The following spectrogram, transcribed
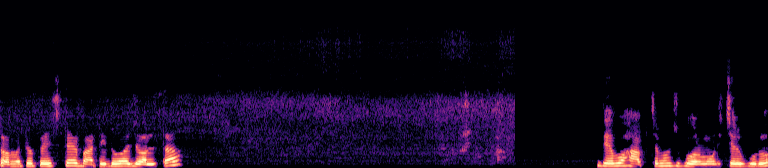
টমেটো পেস্টের বাটি ধোয়া জলটা। দেবো হাফ চামচ গোলমরিচের গুঁড়ো।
